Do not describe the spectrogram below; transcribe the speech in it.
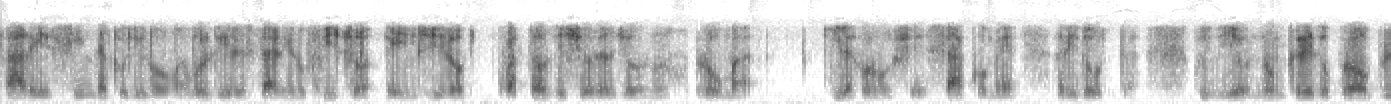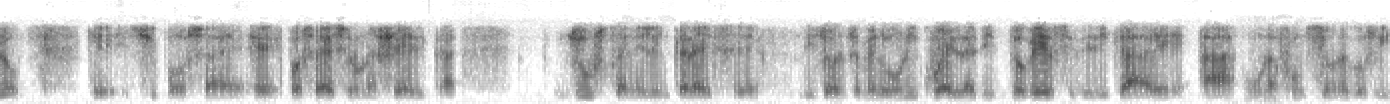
Fare il sindaco di Roma vuol dire stare in ufficio e in giro 14 ore al giorno. Roma chi la conosce sa com'è ridotta, quindi io non credo proprio che ci possa, eh, possa essere una scelta giusta nell'interesse di Giorgia Meloni quella di doversi dedicare a una funzione così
